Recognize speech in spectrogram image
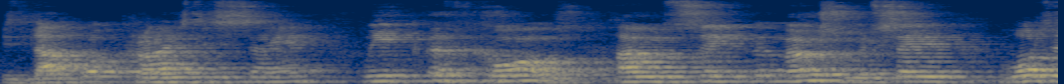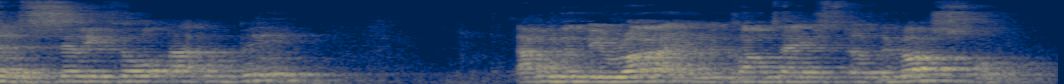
Is that what Christ is saying? We, of course, I would think that most would say, what a silly thought that would be. That wouldn't be right in the context of the gospel.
